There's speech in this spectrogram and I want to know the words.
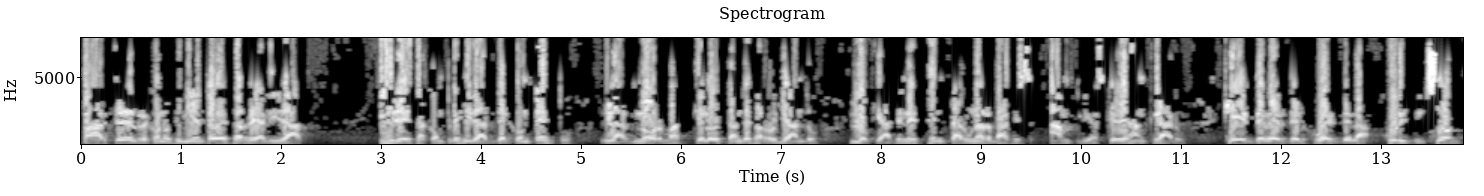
parte del reconocimiento de esa realidad y de esa complejidad del contexto, las normas que lo están desarrollando lo que hacen es sentar unas bases amplias que dejan claro que es deber del juez de la jurisdicción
